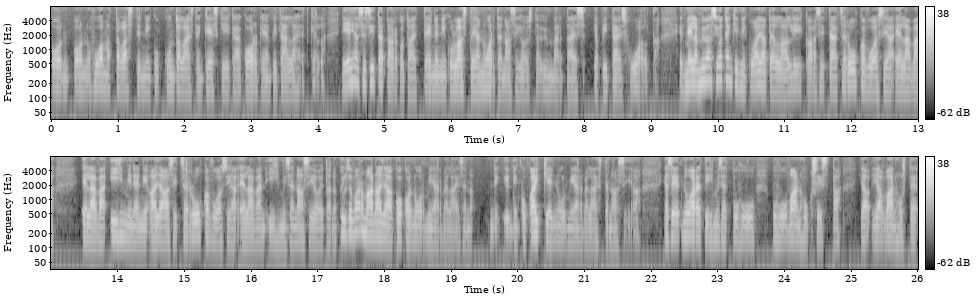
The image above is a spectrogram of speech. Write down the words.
on, on huomattavasti niin kuin kuntalaisten keski-ikää korkeampi tällä hetkellä, niin eihän se sitä tarkoita, ettei ne niin kuin lasten ja nuorten asioista ymmärtäisi ja pitäisi huolta. Et meillä myös jotenkin niin kuin ajatellaan liikaa sitä, että se ruuhkavuosia elävä, elävä ihminen niin ajaa sitten sen ruuhkavuosia elävän ihmisen asioita. No kyllä se varmaan ajaa koko nurmijärveläisen, niin kuin kaikkien nurmijärveläisten asiaa. Ja se, että nuoret ihmiset puhuu, puhuu vanhuksista ja, ja vanhusten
